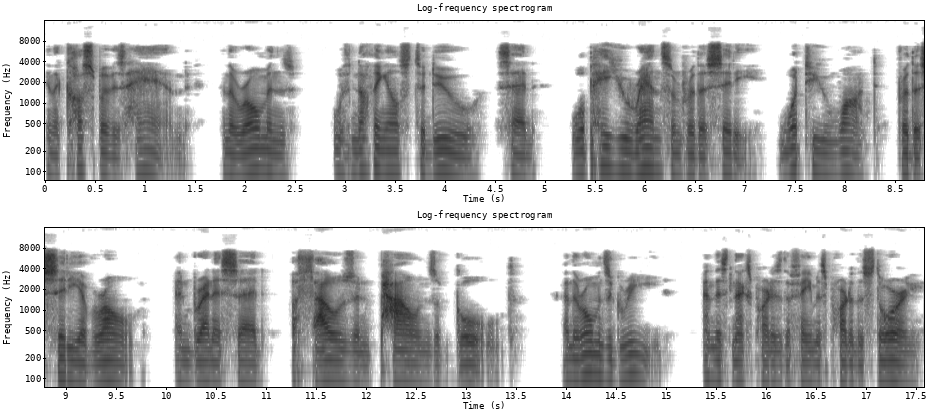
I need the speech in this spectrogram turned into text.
in the cusp of his hand. And the Romans, with nothing else to do, said, We'll pay you ransom for the city. What do you want for the city of Rome? And Brennus said, a thousand pounds of gold. And the Romans agreed. And this next part is the famous part of the story,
